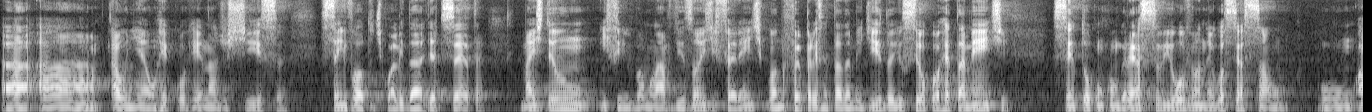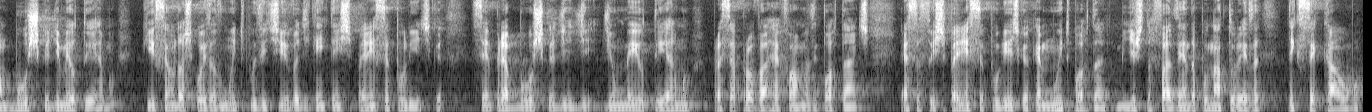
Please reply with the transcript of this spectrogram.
a, a, a União recorrer na justiça, sem voto de qualidade, etc. Mas deu, um, enfim, vamos lá, visões diferentes quando foi apresentada a medida, e o senhor corretamente sentou com o Congresso e houve uma negociação, uma busca de meio termo, que isso é uma das coisas muito positivas de quem tem experiência política, sempre a busca de, de, de um meio termo para se aprovar reformas importantes. Essa sua experiência política, que é muito importante, ministro da Fazenda, por natureza, tem que ser calmo.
